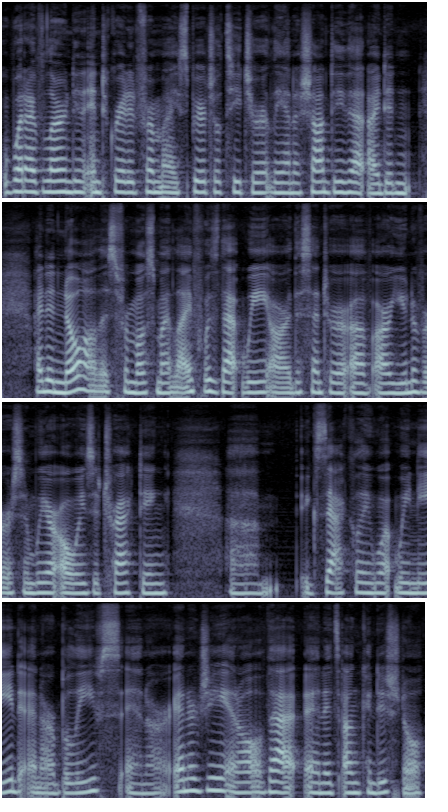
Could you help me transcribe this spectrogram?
what I've learned and integrated from my spiritual teacher, Liana Shanti, that I didn't, I didn't know all this for most of my life was that we are the center of our universe and we are always attracting um, exactly what we need and our beliefs and our energy and all of that. And it's unconditional.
